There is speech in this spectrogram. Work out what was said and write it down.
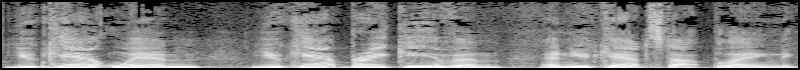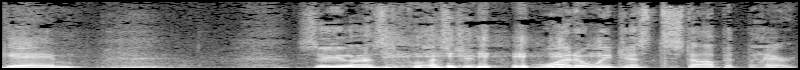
you can't win, you can't break even, and you can't stop playing the game. So you ask a question. Why don't we just stop it there?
